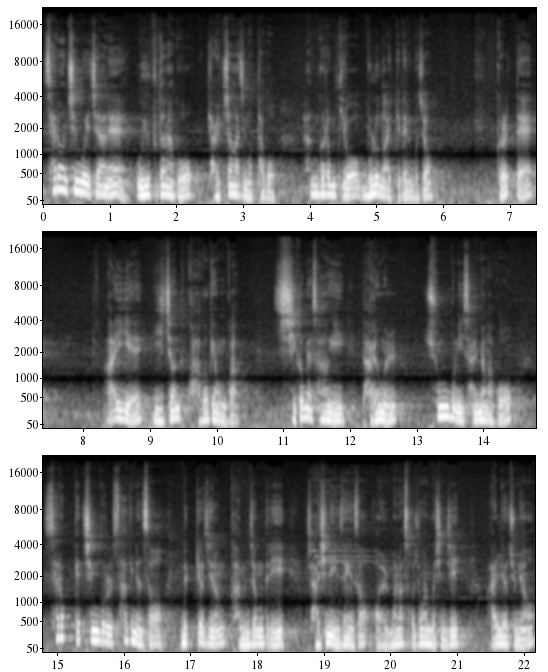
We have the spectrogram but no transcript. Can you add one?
새로운 친구의 제안에 우유부단하고 결정하지 못하고 한 걸음 뒤로 물러나 있게 되는 거죠. 그럴 때 아이의 이전 과거 경험과 지금의 상황이 다름을 충분히 설명하고 새롭게 친구를 사귀면서 느껴지는 감정들이 자신의 인생에서 얼마나 소중한 것인지 알려주며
